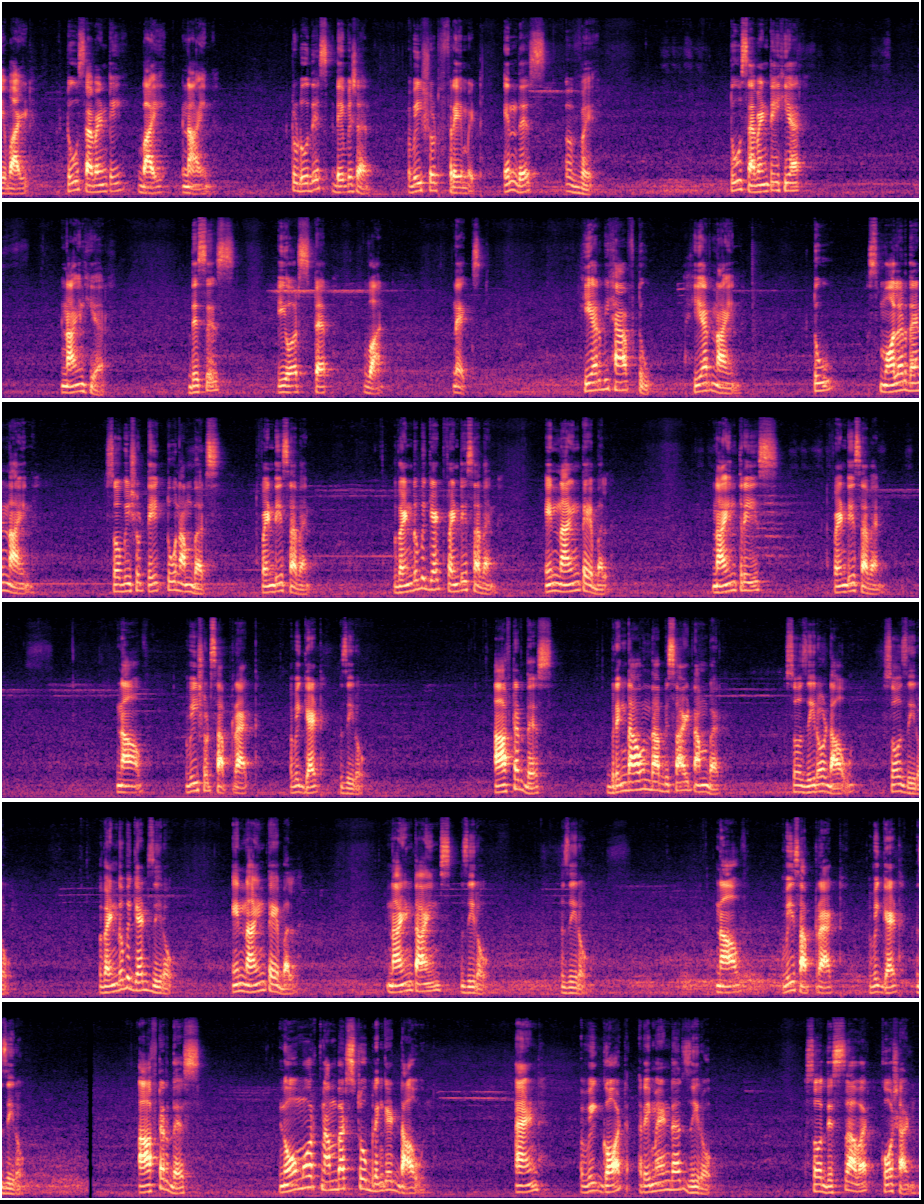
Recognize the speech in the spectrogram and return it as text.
divide 270 by 9. To do this division, we should frame it in this way. 270 here, 9 here. This is your step 1. Next, here we have 2, here 9, 2 smaller than 9. So we should take two numbers 27. When do we get 27? In 9 table. 9 3s 27. Now we should subtract, we get 0. After this, bring down the beside number. So 0 down, so 0. When do we get 0? In 9 table, 9 times 0, 0. Now we subtract, we get 0. After this, no more numbers to bring it down and we got remainder 0. So this is our quotient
